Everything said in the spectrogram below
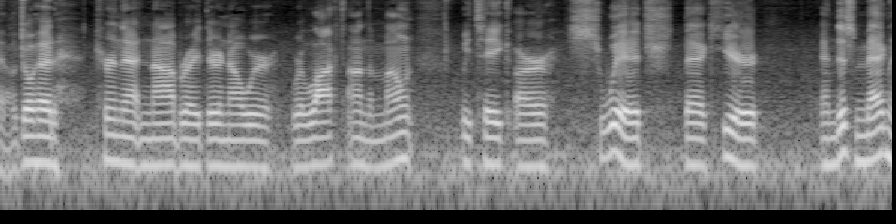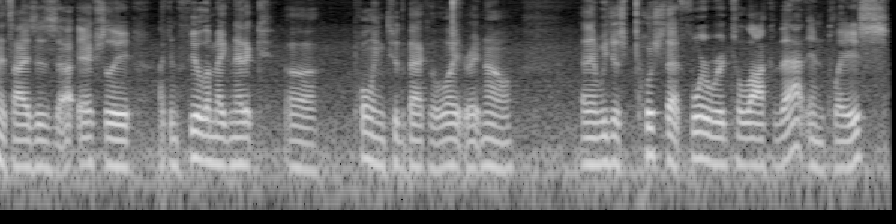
yeah, I'll go ahead, turn that knob right there. Now we're, we're locked on the mount. We take our switch back here, and this magnetizes. Uh, actually, I can feel the magnetic uh, pulling to the back of the light right now and then we just push that forward to lock that in place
